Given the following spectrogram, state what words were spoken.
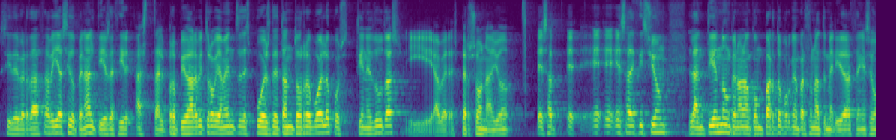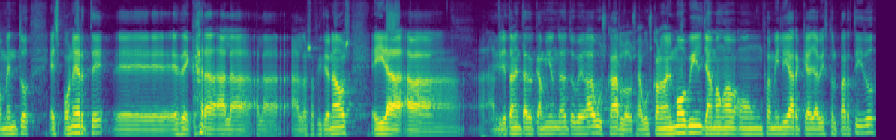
si de verdad había sido penalti. Es decir, hasta el propio árbitro, obviamente, después de tanto revuelo, pues tiene dudas y, a ver, es persona. Yo esa, e- e- esa decisión la entiendo, aunque no la comparto, porque me parece una temeridad en ese momento exponerte eh, de cara a, la- a la- a los aficionados e ir a- a- directamente al camión de la TVG a buscarlo. O sea, búscalo en el móvil, llama a un, a un familiar que haya visto el partido,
